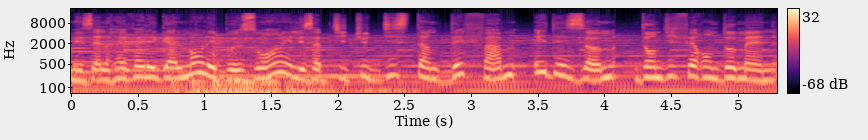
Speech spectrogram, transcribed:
mais elles révèlent également les besoins et les aptitudes distinctes des femmes et des hommes dans différents domaines.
